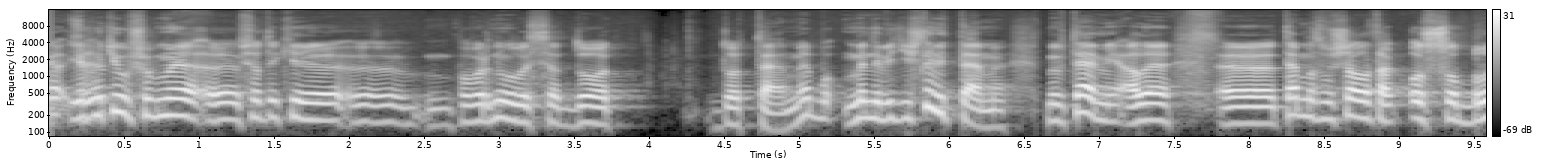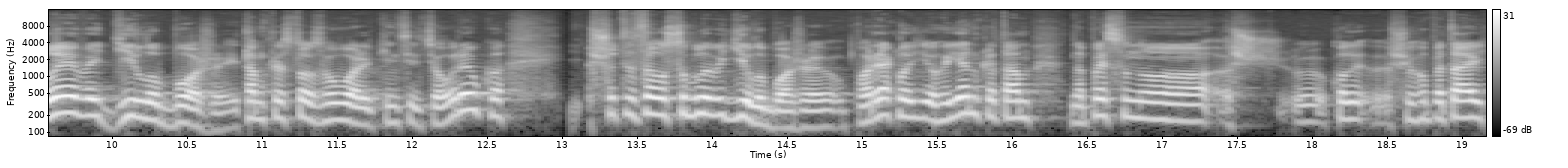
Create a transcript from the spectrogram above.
я, я хотів, щоб ми е, все-таки е, повернулися до, до теми, бо ми не відійшли від теми, ми в темі, але е, тема звучала так: особливе діло Боже. І там Христос говорить в кінці цього уривку, що це за особливе діло Боже. У перекладі Огієнка там написано, що, коли, що його питають,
